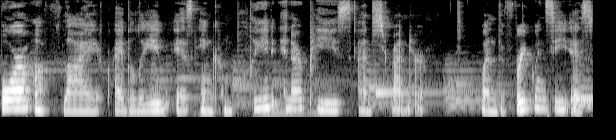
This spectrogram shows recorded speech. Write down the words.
form of life, I believe, is in complete inner peace and surrender when the frequency is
